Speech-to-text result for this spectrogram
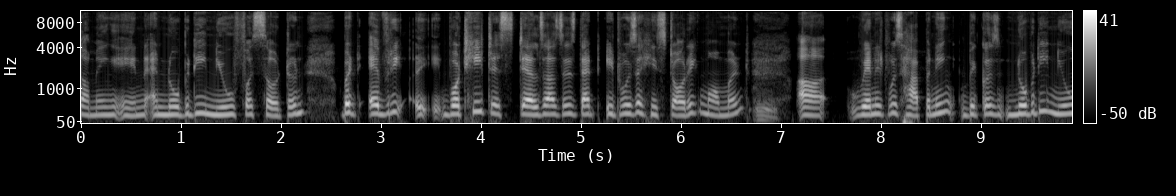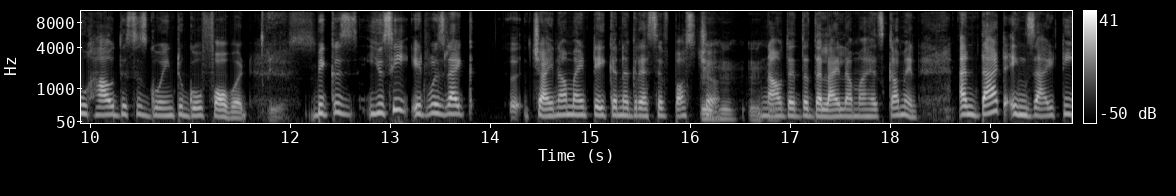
coming in, and nobody knew for certain. But every what he just tells us is that it was a historic moment uh, when it was happening because nobody knew how this is going to go forward. Yes. Because you see, it was like. uh, China might take an aggressive posture now that the Dalai Lama has come in. And that anxiety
